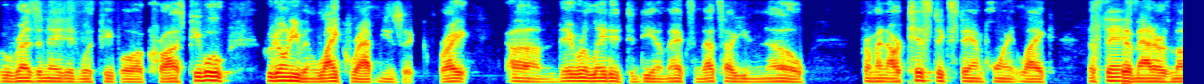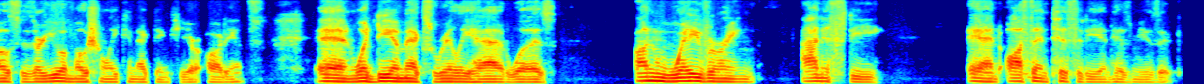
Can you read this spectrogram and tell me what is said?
who resonated with people across people who don't even like rap music, right? Um, they related to DMX, and that's how you know from an artistic standpoint, like the thing that matters most is are you emotionally connecting to your audience? And what DMX really had was unwavering honesty and authenticity in his music.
